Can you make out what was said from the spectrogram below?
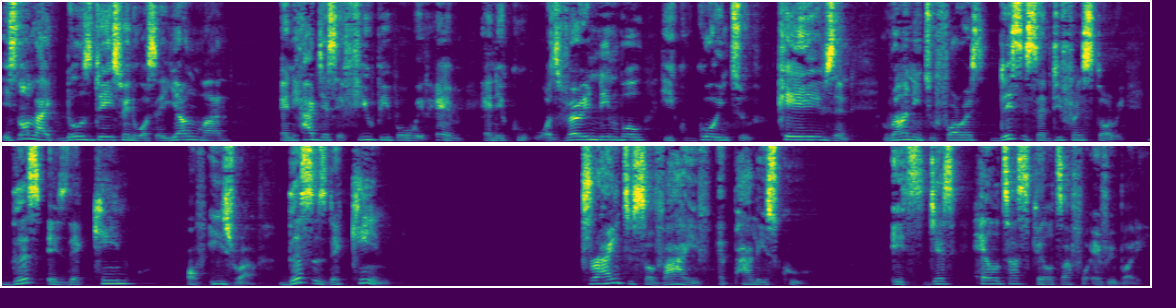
It's not like those days when he was a young man and he had just a few people with him and he could, was very nimble. He could go into caves and run into forests. This is a different story. This is the king of Israel. This is the king trying to survive a palace coup. It's just helter skelter for everybody.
